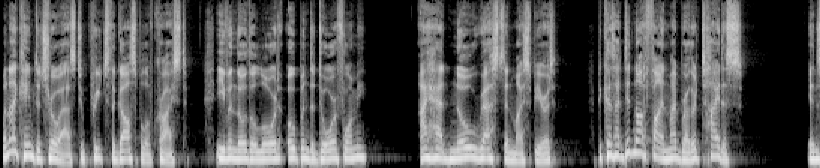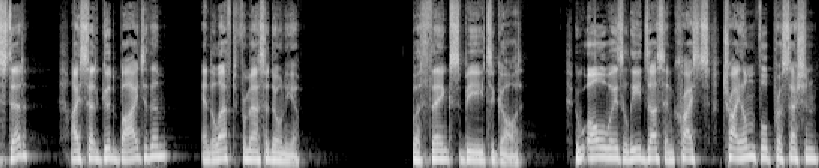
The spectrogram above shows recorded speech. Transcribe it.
When I came to Troas to preach the gospel of Christ, even though the Lord opened a door for me, I had no rest in my spirit because I did not find my brother Titus. Instead, I said goodbye to them and left for Macedonia. But thanks be to God, who always leads us in Christ's triumphal procession,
